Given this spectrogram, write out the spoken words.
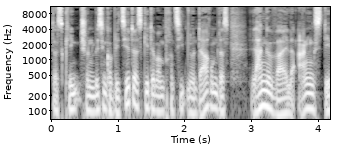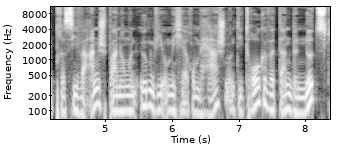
Das klingt schon ein bisschen komplizierter. Es geht aber im Prinzip nur darum, dass Langeweile, Angst, depressive Anspannungen irgendwie um mich herum herrschen und die Droge wird dann benutzt,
